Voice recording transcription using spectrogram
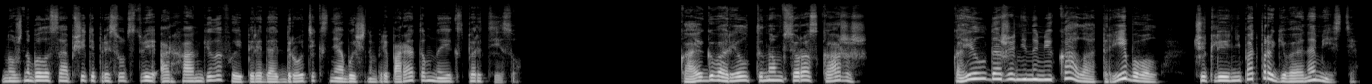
Нужно было сообщить о присутствии архангелов и передать дротик с необычным препаратом на экспертизу. «Кай говорил, ты нам все расскажешь». Каил даже не намекал, а требовал, чуть ли не подпрыгивая на месте.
